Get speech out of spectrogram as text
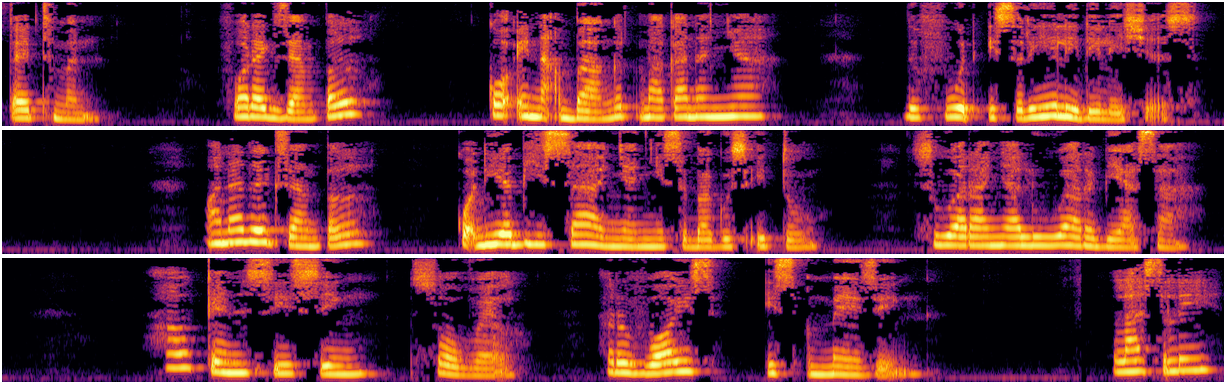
statement. For example, kok enak banget makanannya? The food is really delicious. Another example, kok dia bisa nyanyi sebagus itu? Suaranya luar biasa. How can she sing so well? Her voice is amazing. Lastly,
